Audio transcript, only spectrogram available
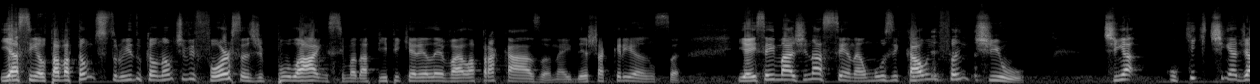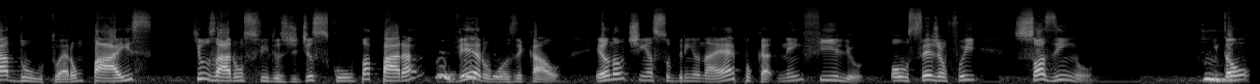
E assim, eu tava tão destruído que eu não tive forças de pular em cima da pipa e querer levar ela para casa, né? E deixa a criança. E aí você imagina a cena, é um musical infantil. Tinha o que, que tinha de adulto? Eram pais que usaram os filhos de desculpa para ver o musical. Eu não tinha sobrinho na época, nem filho. Ou seja, eu fui sozinho. Então,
